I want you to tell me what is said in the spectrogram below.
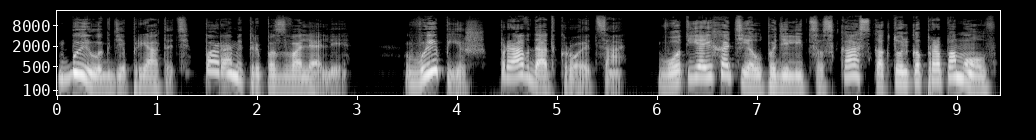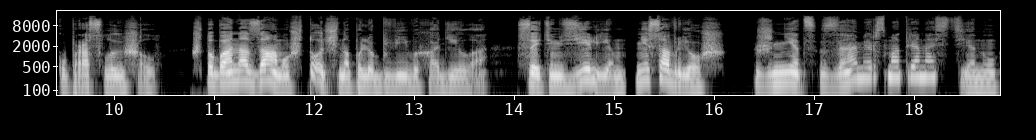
было где прятать, параметры позволяли. «Выпьешь, правда откроется. Вот я и хотел поделиться сказ, как только про помолвку прослышал чтобы она замуж точно по любви выходила. С этим зельем не соврешь. Жнец замер, смотря на стену,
